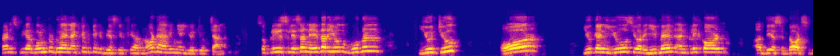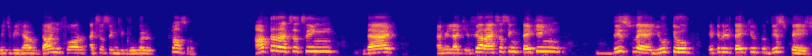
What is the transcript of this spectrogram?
Friends, we are going to do an activity with this. If you are not having a YouTube channel, so please listen. Either you Google YouTube, or you can use your email and click on Uh, these dots which we have done for accessing the Google Classroom. After accessing that, I mean like if you are accessing taking this way YouTube, it will take you to this page.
